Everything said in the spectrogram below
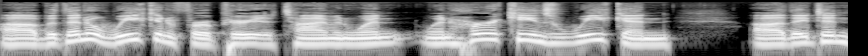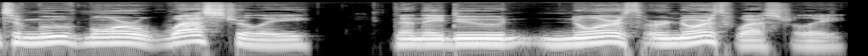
Uh, but then it weakened for a period of time, and when when hurricanes weaken, uh, they tend to move more westerly than they do north or northwesterly.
